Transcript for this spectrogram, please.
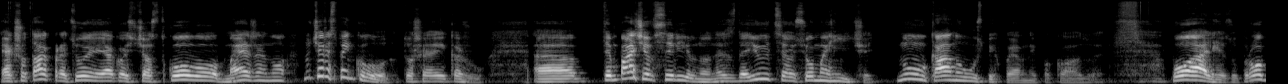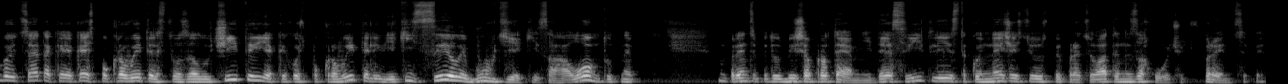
Якщо так, працює якось частково, обмежено, ну через пень-колоду, то що я і кажу. Е, тим паче все рівно не здаються, ось магічать. Ну, Кану успіх певний показує. По Альгезу пробують все-таки якесь покровительство залучити, якихось покровителів, якісь сили, будь-які загалом. Тут не. Ну, в принципі, тут більше про темні. Де світлі з такою нечистю співпрацювати не захочуть, в принципі.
